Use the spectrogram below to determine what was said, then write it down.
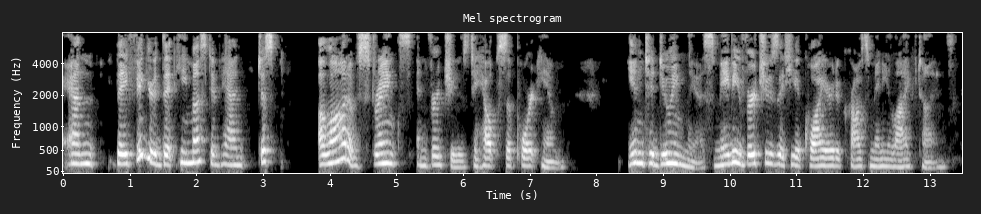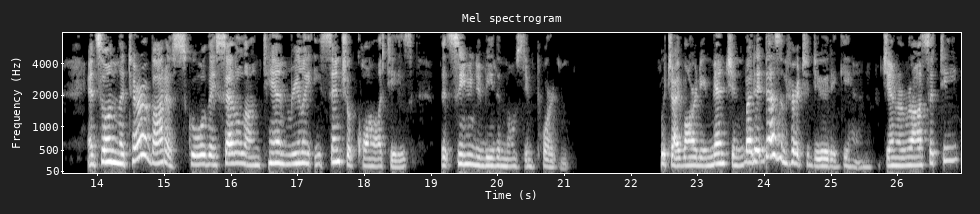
And they figured that he must have had just a lot of strengths and virtues to help support him into doing this, maybe virtues that he acquired across many lifetimes. And so in the Theravada school, they settled on 10 really essential qualities that seem to be the most important, which I've already mentioned, but it doesn't hurt to do it again. Generosity,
